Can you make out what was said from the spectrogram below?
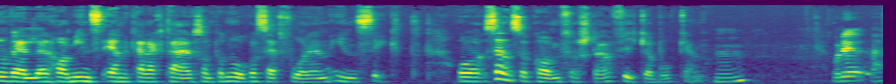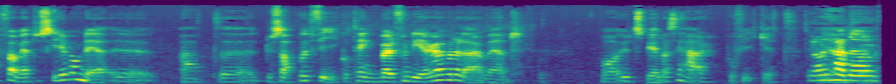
noveller har minst en karaktär som på något sätt får en insikt. Och sen så kom första fikaboken. Mm. Och det, har för mig att du skrev om det, eh, att eh, du satt på ett fik och tänkte, började fundera över det där med vad utspelar sig här på fiket? Ja, jag hade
